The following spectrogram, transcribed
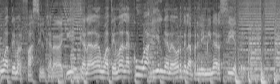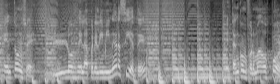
Guatemala. Fácil, Canadá aquí. Canadá, Guatemala, Cuba y el ganador de la preliminar 7. Entonces, los de la preliminar 7 están conformados por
